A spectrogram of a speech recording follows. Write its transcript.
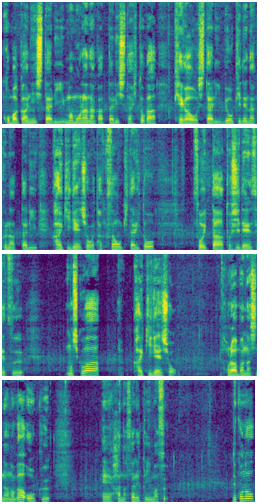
小バカにしたり守らなかったりした人が怪我をしたり病気で亡くなったり怪奇現象がたくさん起きたりとそういった都市伝説もしくは怪奇現象ホラー話などが多く、えー、話されています。でこの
